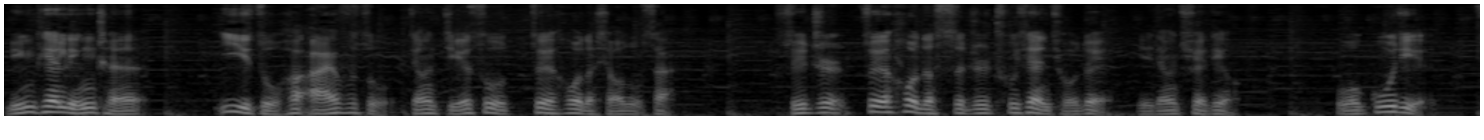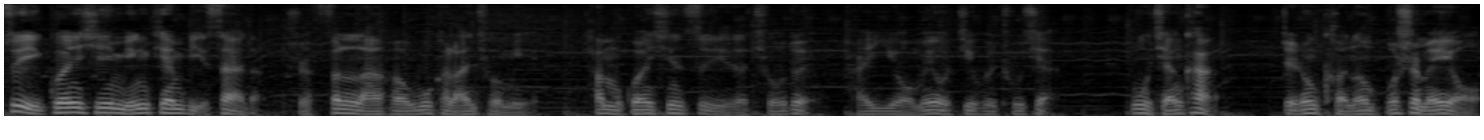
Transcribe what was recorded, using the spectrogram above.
明天凌晨，E 组和 F 组将结束最后的小组赛，随之最后的四支出线球队也将确定。我估计最关心明天比赛的是芬兰和乌克兰球迷，他们关心自己的球队还有没有机会出线。目前看，这种可能不是没有，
